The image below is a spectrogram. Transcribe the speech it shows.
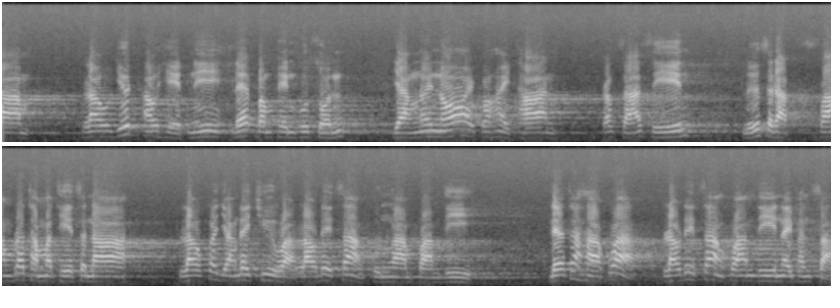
ตาม เรายึดเอาเหตุนี้และบำเพ็ญกุศลอย่างน้อยๆ ก็ให้ทาน รักษาศีล หรือสดับฟังพระธรรมเทศนา เราก็ยังได้ชื่อว่าเราได้สร้างคุณงามความดี และถ้าหากว่าเราได้สร้างความดีในพรรษา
